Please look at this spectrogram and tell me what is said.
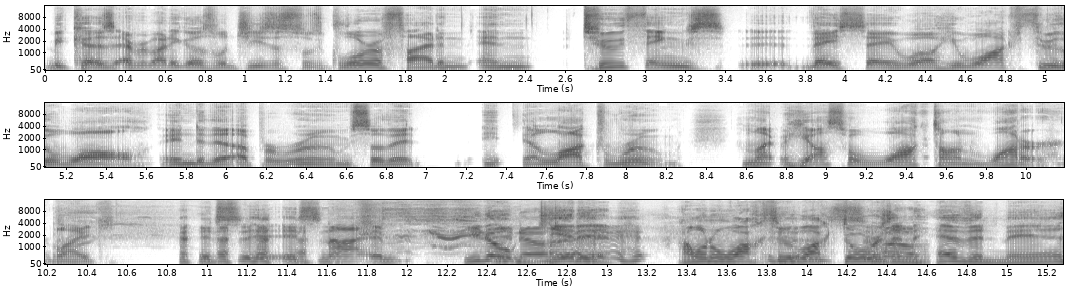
because everybody goes, "Well, Jesus was glorified," and and two things uh, they say, "Well, he walked through the wall into the upper room, so that a locked room." I'm like, he also walked on water, like. It's it's not You don't know? get it. I want to walk through locked doors So- in heaven, man.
